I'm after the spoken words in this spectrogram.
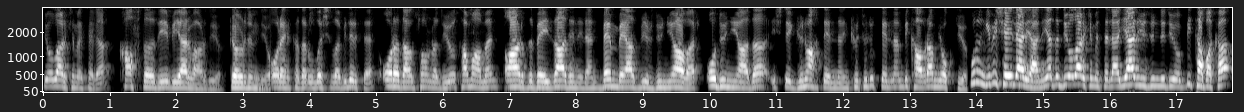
Diyorlar ki mesela Kaf Dağı diye bir yer var diyor. Gördüm diyor. Oraya kadar ulaşılabilirse oradan sonra diyor tamamen arz-ı beyza denilen bembeyaz bir dünya var. O dünyada işte günah denilen, kötülük denilen bir kavram yok diyor. Bunun gibi şeyler yani. Ya da diyorlar ki mesela yeryüzünde diyor bir tabaka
